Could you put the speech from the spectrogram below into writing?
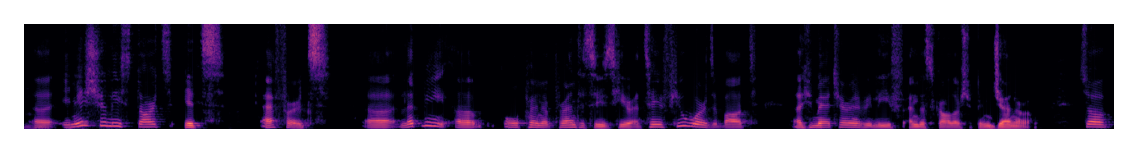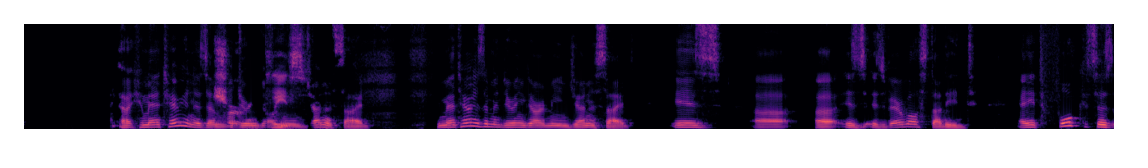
mm-hmm. uh, initially starts its efforts. Uh, let me uh, open a parenthesis here and say a few words about uh, humanitarian relief and the scholarship in general. So, uh, humanitarianism sure, during the Armenian genocide humanitarianism during the Armenian genocide is, uh, uh, is, is very well studied, and it focuses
